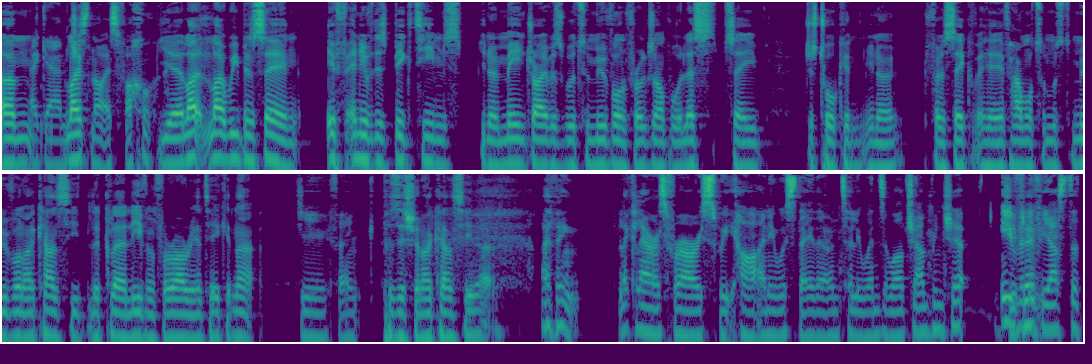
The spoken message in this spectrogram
um, Again, like just not his fault. yeah, like like we've been saying, if any of these big teams, you know, main drivers were to move on, for example, let's say, just talking, you know, for the sake of it here, if Hamilton was to move on, I can see Leclerc leaving Ferrari and taking that Do you think? position. I can see that. I think Leclerc is Ferrari's sweetheart, and he will stay there until he wins a world championship. Even if he has to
